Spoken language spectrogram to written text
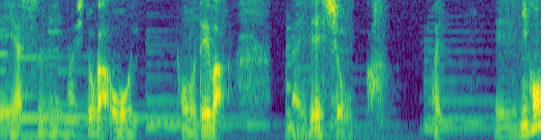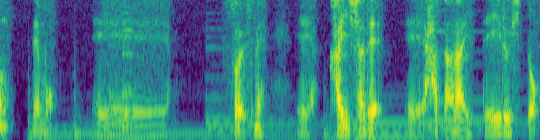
え、休みの人が多いのではないでしょうか。はい。えー、日本でも、えー、そうですね、えー、会社で、え、働いている人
